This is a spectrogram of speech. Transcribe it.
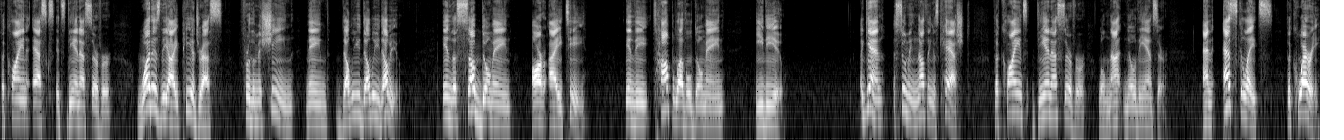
the client asks its DNS server, what is the IP address for the machine named www in the subdomain RIT in the top-level domain edu. Again, assuming nothing is cached, the client's DNS server will not know the answer and escalates the query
